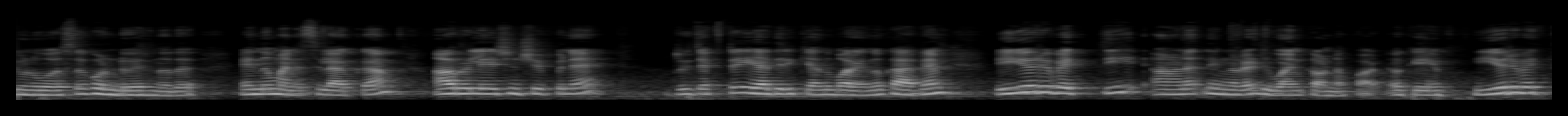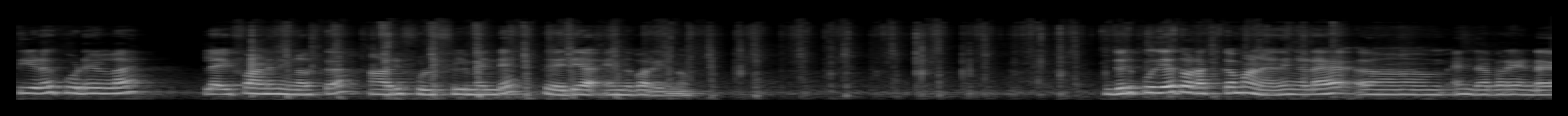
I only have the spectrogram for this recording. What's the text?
യൂണിവേഴ്സ് കൊണ്ടുവരുന്നത് എന്ന് മനസ്സിലാക്കുക. ആ റിലേഷൻഷിപ്പിനെ റിജക്റ്റ് ചെയ്യാതിരിക്കുക എന്ന് പറയുന്നു. കാരണം ഈ ഒരു വ്യക്തി ആണ് നിങ്ങളുടെ ഡിവൈൻ കൗണ്ടർ പാർട്ട് ഓക്കെ ഈ ഒരു വ്യക്തിയുടെ കൂടെയുള്ള ലൈഫാണ് നിങ്ങൾക്ക് ആ ഒരു ഫുൾഫിൽമെന്റ് തരിക എന്ന് പറയുന്നു. ഇതൊരു പുതിയ തുടക്കമാണ്. നിങ്ങളുടെ എന്താ പറയണ്ടേ?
